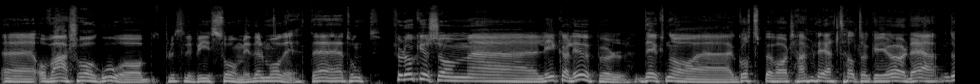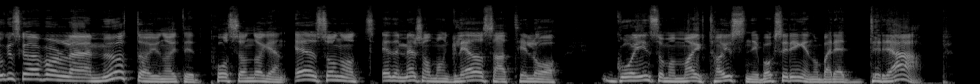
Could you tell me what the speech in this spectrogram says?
Eh, å være så god og plutselig bli så middelmådig, det er tungt. For dere som eh, liker Liverpool, det er jo ikke noe eh, godt bevart hemmelighet at dere gjør det. Dere skal i hvert fall eh, møte United på søndagen. Er det sånn at, er det mer sånn at man gleder seg til å gå inn som Mike Tyson i bokseringen og bare drepe?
